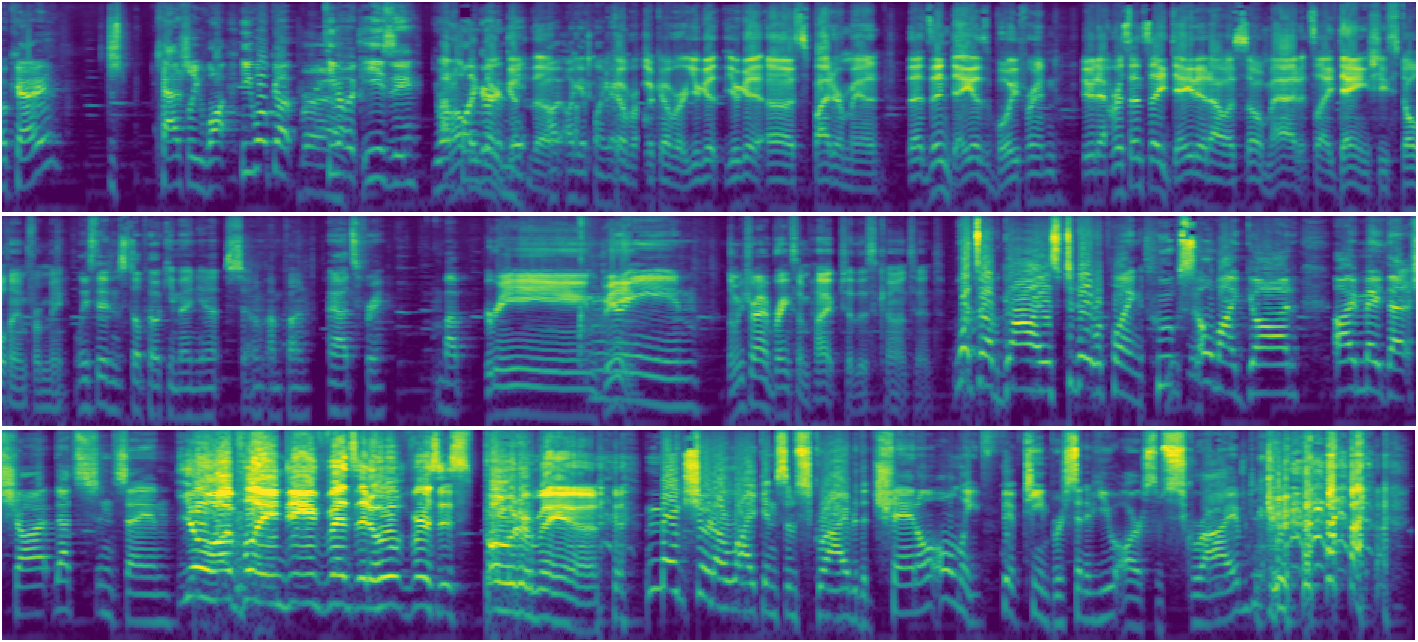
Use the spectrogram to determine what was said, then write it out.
Okay. Just casually walk. He woke up. Bro. Team up easy. You I want don't point think they're or me? good though. I'll, I'll get point guard. Cover, I'll cover. You get, you get uh Spider-Man. That's Zendaya's boyfriend, dude. Ever since they dated, I was so mad. It's like, dang, she stole him from me. At least they didn't steal Pokemon yet, so I'm- I'm fine. Yeah, it's free. Bop. Green bean. Let me try and bring some hype to this content. What's up, guys? Today we're playing Hoopz. Oh my god, I made that shot. That's insane. Yo, I'm playing defense at Hoop versus Spider-Man. Make sure to like and subscribe to the channel. Only 15% of you are subscribed.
